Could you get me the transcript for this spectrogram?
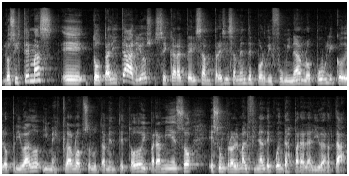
Los sistemas eh, totalitarios se caracterizan precisamente por difuminar lo público de lo privado y mezclarlo absolutamente todo y para mí eso es un problema al final de cuentas para la libertad.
